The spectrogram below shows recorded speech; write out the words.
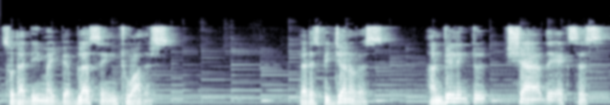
so that we might be a blessing to others. Let us be generous and willing to share the excess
